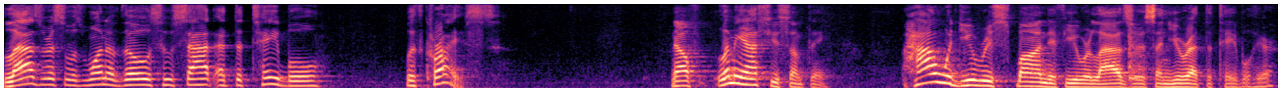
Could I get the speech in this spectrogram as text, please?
Lazarus was one of those who sat at the table with Christ. Now, let me ask you something. How would you respond if you were Lazarus and you were at the table here?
